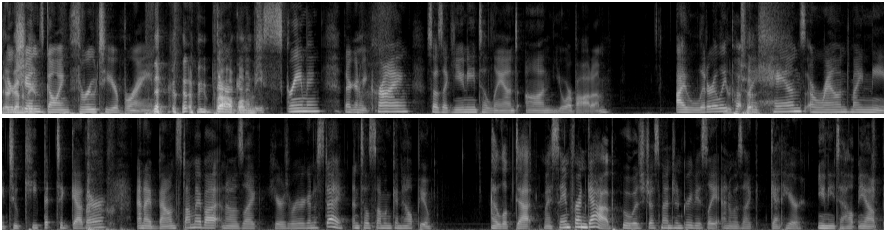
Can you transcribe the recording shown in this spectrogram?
They're your shin's be going through to your brain. they're gonna be problems. They're going to be screaming. They're going to be crying. So I was like, you need to land on your bottom. I literally Your put my hands around my knee to keep it together. and I bounced on my butt and I was like, here's where you're going to stay until someone can help you. I looked at my same friend Gab, who was just mentioned previously, and was like, get here. You need to help me up.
